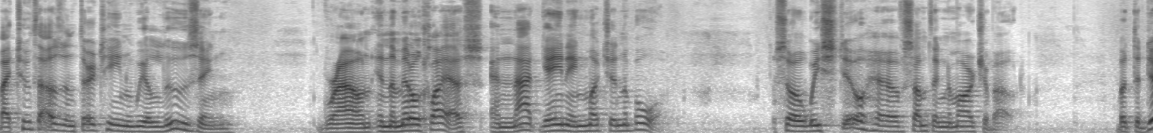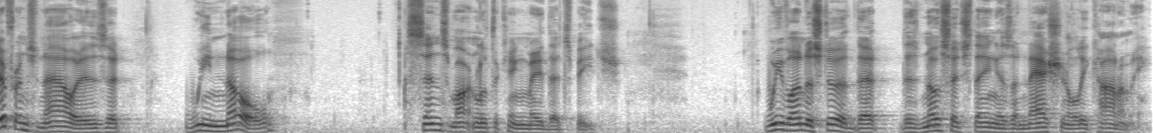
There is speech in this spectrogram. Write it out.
By 2013, we're losing ground in the middle class and not gaining much in the poor. So we still have something to march about. But the difference now is that we know since Martin Luther King made that speech, we've understood that there's no such thing as a national economy,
